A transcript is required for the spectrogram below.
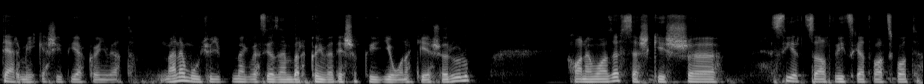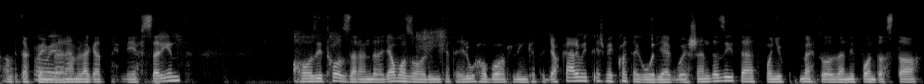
termékesíti a könyvet. Már nem úgy, hogy megveszi az ember a könyvet, és akkor így jó neki és örül, hanem az összes kis uh, szírt, viccket, vackot, amit a könyvben oh, emlegetnek név szerint, ahhoz itt hozzárendel egy Amazon linket, egy ruhabolt linket, egy akármit, és még kategóriákból is rendezi, tehát mondjuk meg tudod venni pont azt a,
